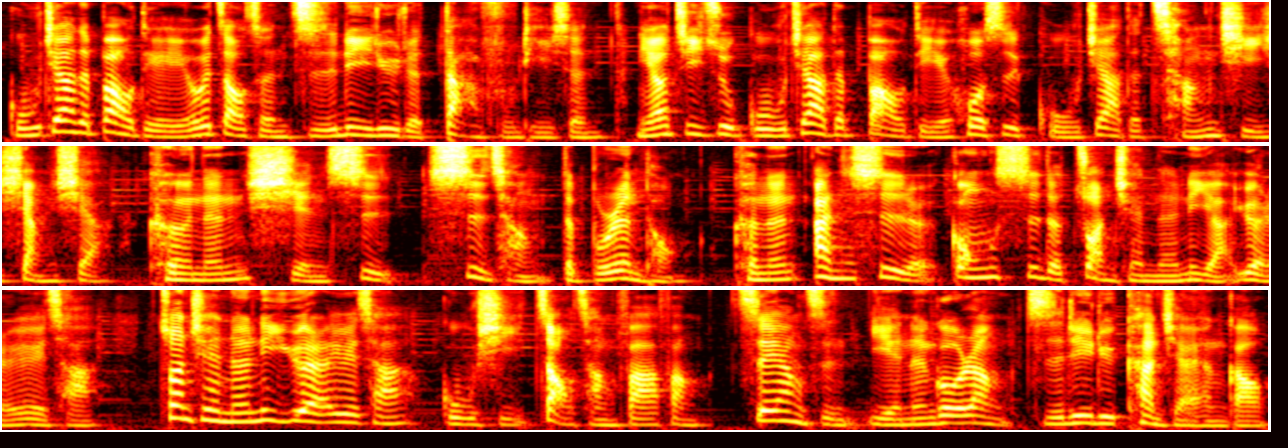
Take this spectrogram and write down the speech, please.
股价的暴跌也会造成殖利率的大幅提升。你要记住，股价的暴跌或是股价的长期向下，可能显示市场的不认同，可能暗示了公司的赚钱能力啊越来越差，赚钱能力越来越差，股息照常发放，这样子也能够让殖利率看起来很高。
